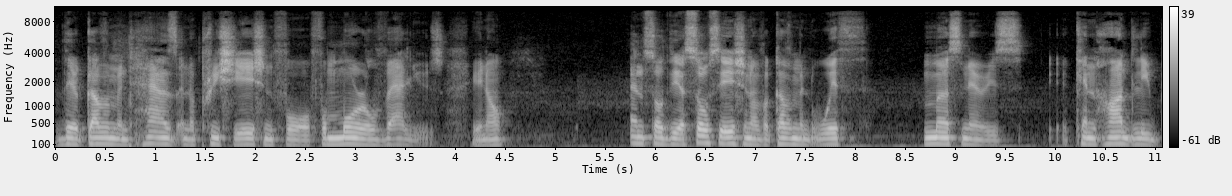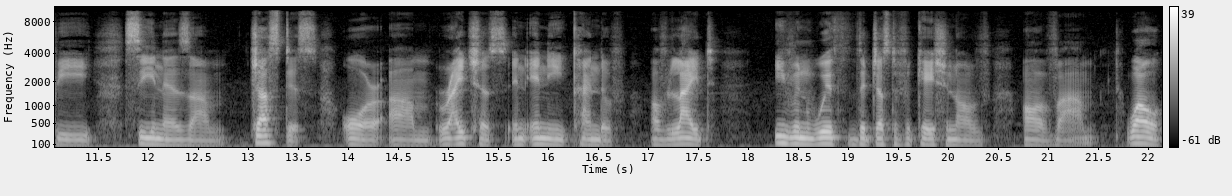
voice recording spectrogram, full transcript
their government has an appreciation for for moral values you know and so the association of a government with mercenaries can hardly be seen as um, justice or um, righteous in any kind of, of light even with the justification of of um, well,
